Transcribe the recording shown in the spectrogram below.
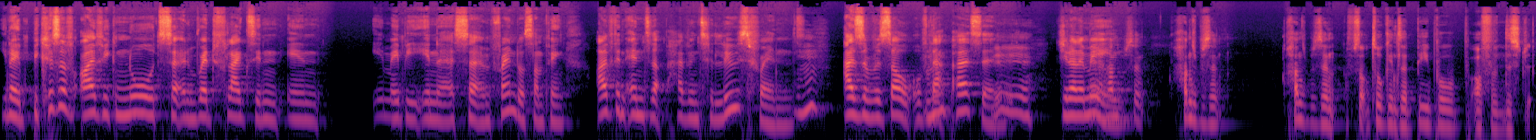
you know, because of I've ignored certain red flags in in, in maybe in a certain friend or something, I've then ended up having to lose friends as a result of that person. Mm-hmm. Yeah. Do you know what I mean? 100%. Hundred percent, hundred percent. Stop talking to people off of the street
